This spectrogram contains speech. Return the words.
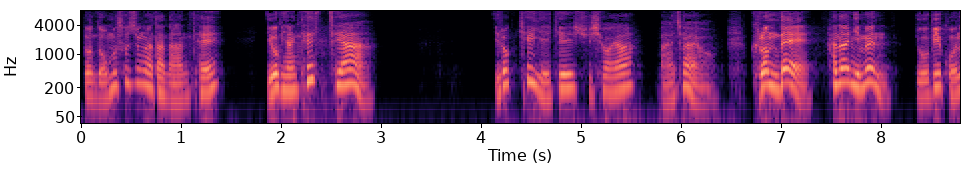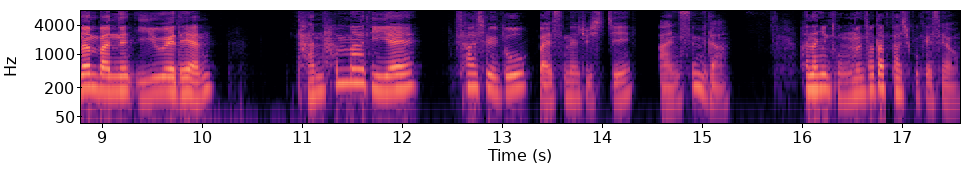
너 너무 소중하다 나한테. 이거 그냥 테스트야. 이렇게 얘기해 주셔야 맞아요. 그런데 하나님은 욥이 고난받는 이유에 대한 단 한마디의 사실도 말씀해 주시지 않습니다. 하나님 동문서답하시고 계세요.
